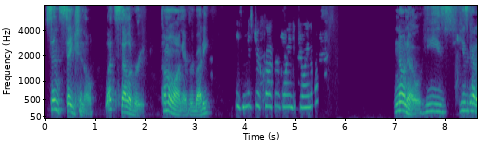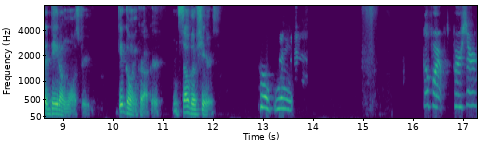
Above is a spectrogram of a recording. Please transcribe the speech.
Sensational. Let's celebrate. Come along, everybody. Is Mr. Crocker going to join us? No, no, he's he's got a date on Wall Street. Get going, Crocker, and sell those shares. Oh, wait. Go for it, Purser.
